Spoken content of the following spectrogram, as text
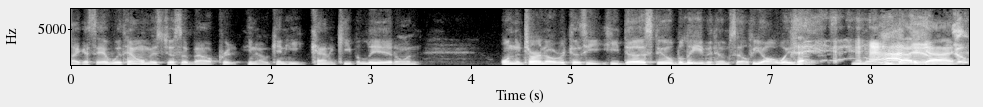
like I said, with him, it's just about you know, can he kind of keep a lid on on the turnover because he he does still believe in himself. He always has. You know, he's not a guy. No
